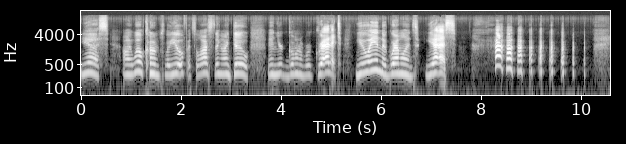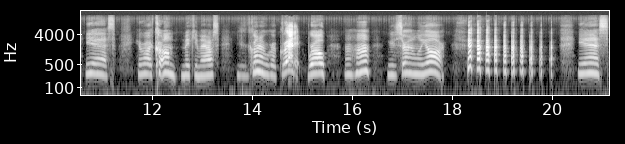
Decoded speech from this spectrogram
Yes, I will come for you if it's the last thing I do. And you're gonna regret it. You and the gremlins. Yes. yes. Here I come, Mickey Mouse. You're gonna regret it, bro. Uh huh. You certainly are. yes,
